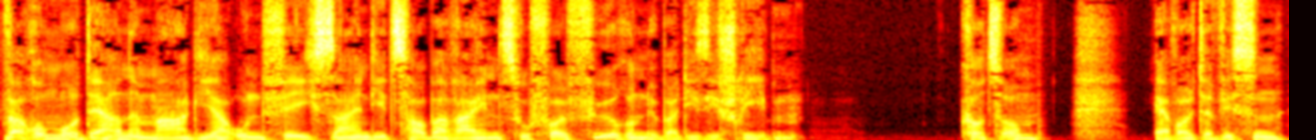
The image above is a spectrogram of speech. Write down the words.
warum moderne Magier unfähig seien, die Zaubereien zu vollführen, über die sie schrieben. Kurzum, er wollte wissen,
